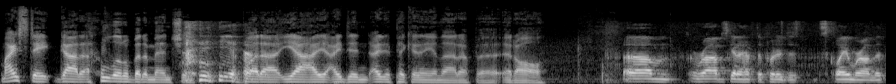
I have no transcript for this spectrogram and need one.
My state got a little bit of mention, Yeah. but uh, yeah, I, I didn't I didn't pick any of that up uh, at all. Um, Rob's going to have to put a disclaimer on the,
